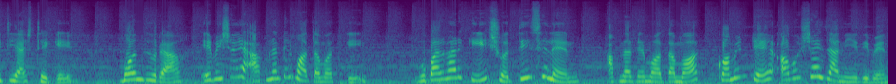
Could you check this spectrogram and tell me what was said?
ইতিহাস থেকে। বন্ধুরা, এ বিষয়ে আপনাদের মতামত কি? গোপাল ভাঁড় কি সত্যিই ছিলেন? আপনাদের মতামত কমেন্টে অবশ্যই জানিয়ে দিবেন।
